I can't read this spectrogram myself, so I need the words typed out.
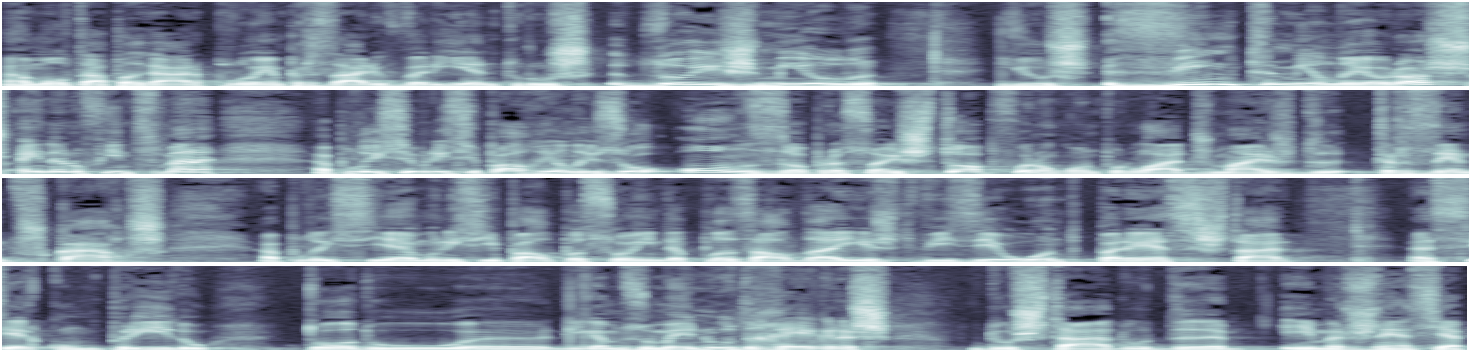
A multa a pagar pelo empresário varia entre os 2 mil e os 20 mil euros. Ainda no fim de semana, a Polícia Municipal realizou 11 operações stop, foram controlados mais de 300 carros. A Polícia Municipal passou ainda pelas aldeias de Viseu, onde parece estar a ser cumprido todo, eh, digamos, o menu de regras do estado de emergência.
